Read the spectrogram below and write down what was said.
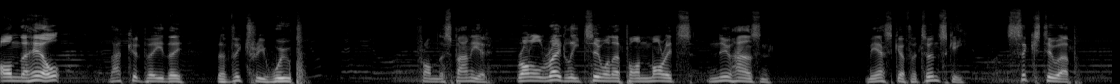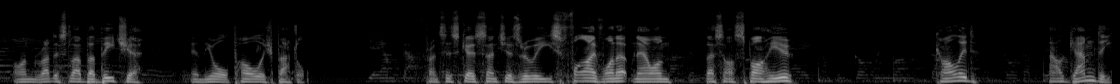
on the hill. That could be the, the victory whoop from the Spaniard. Ronald Regli 2-1 up on Moritz Neuhausen. Mieszko Fortunski 6-2 up on Radoslav Babica in the all-Polish battle. Francisco Sanchez Ruiz 5-1 up now on Besar Spahiu. Khalid Al Gamdi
